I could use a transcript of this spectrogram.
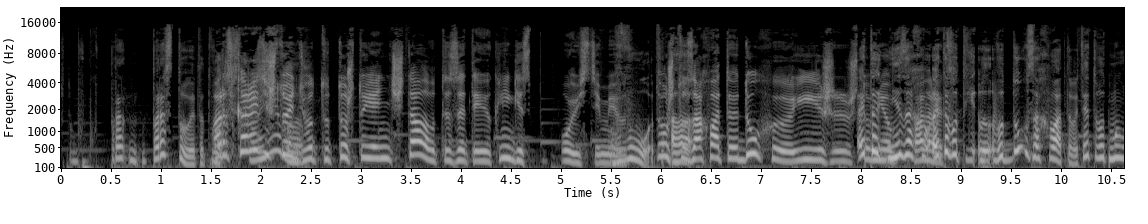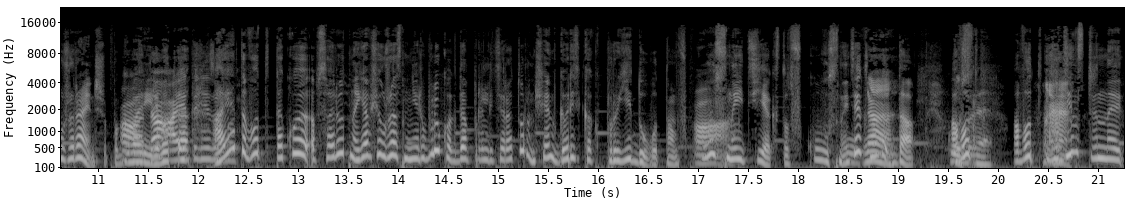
чтобы про- простой этот А расскажите что-нибудь, вот то, что я не читала вот из этой книги с повестями. Вот, То, что а- захватывает дух э, и что это мне не захва- это вот, вот дух захватывать, это вот мы уже раньше поговорили. да, Вот, а э, это не захват- это вот такое абсолютно... Я вообще ужасно не люблю, когда про литературу начинают говорить как про еду. Вот там вкусный текст, вот вкусный текст. ну, А. вот, да. А вот. А вот единственный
